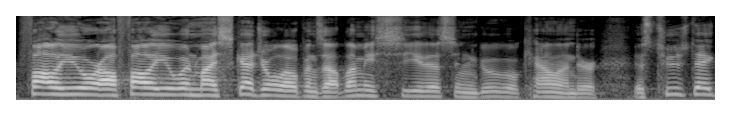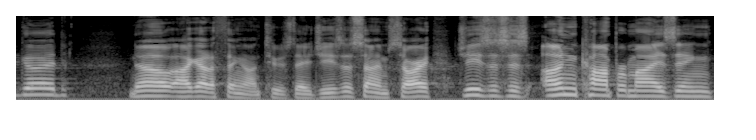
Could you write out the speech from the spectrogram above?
follow you, or I'll follow you when my schedule opens up. Let me see this in Google Calendar. Is Tuesday good? No, I got a thing on Tuesday, Jesus. I'm sorry. Jesus is uncompromising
